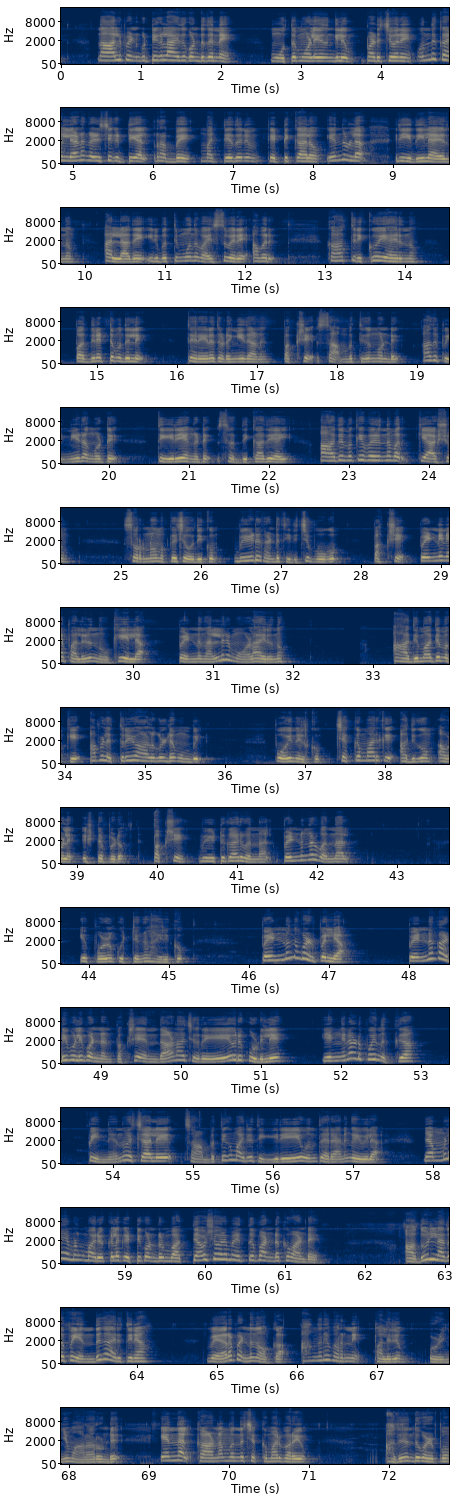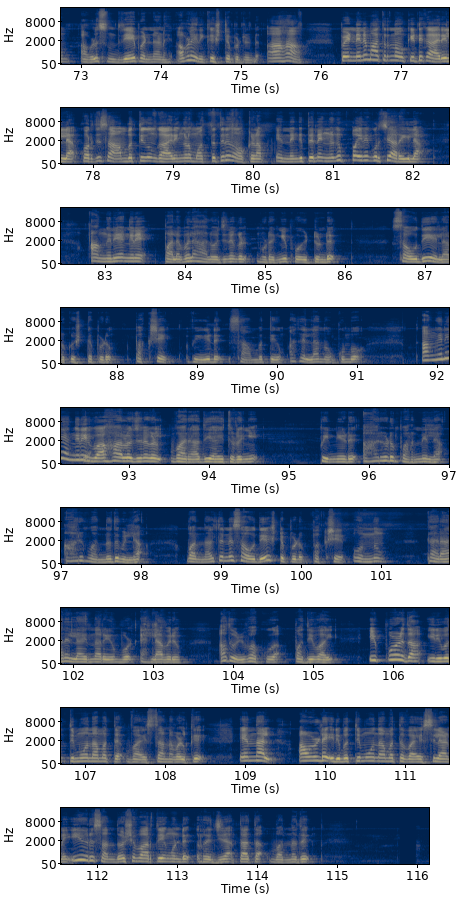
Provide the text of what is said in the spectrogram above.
നാല് പെൺകുട്ടികളായതുകൊണ്ട് തന്നെ മൂത്ത മോളെയെങ്കിലും പഠിച്ചവനെ ഒന്ന് കല്യാണം കഴിച്ച് കിട്ടിയാൽ റബ്ബേ മറ്റേതിനും കെട്ടിക്കാലോ എന്നുള്ള രീതിയിലായിരുന്നു. അല്ലാതെ ഇരുപത്തിമൂന്ന് വയസ്സുവരെ അവർ കാത്തിരിക്കുകയായിരുന്നു. പതിനെട്ട് മുതൽ തിരയില തുടങ്ങിയതാണ്. പക്ഷേ സാമ്പത്തികം കൊണ്ട് അത് പിന്നീട് അങ്ങോട്ട് തീരെ അങ്ങോട്ട് ശ്രദ്ധിക്കാതെയായി. ആദ്യമൊക്കെ വരുന്നവർ ക്യാഷും സ്വർണവുമൊക്കെ ചോദിക്കും. വീട് കണ്ട് തിരിച്ചു പോകും. പക്ഷേ പെണ്ണിനെ പലരും നോക്കിയില്ല. പെണ്ണ് നല്ലൊരു മോളായിരുന്നു. ആദ്യമാദ്യമൊക്കെ അവൾ എത്രയോ ആളുകളുടെ മുമ്പിൽ പോയി നിൽക്കും. ചെക്കന്മാർക്ക് അധികവും അവളെ ഇഷ്ടപ്പെടും. പക്ഷേ വീട്ടുകാർ വന്നാൽ പെണ്ണുങ്ങൾ വന്നാൽ എപ്പോഴും കുറ്റങ്ങളായിരിക്കും. പെണ്ണൊന്നും കുഴപ്പമില്ല. പെണ്ണൊക്കെ അടിപൊളി പെണ്ണാണ്. പക്ഷേ എന്താണ് ആ ചെറിയ ഒരു കുടിൽ? എങ്ങനെ അവിടെ പോയി നിൽക്കുക? പിന്നെയെന്ന് വെച്ചാൽ സാമ്പത്തികമായിട്ട് തീരെ ഒന്നും തരാനും കഴിയില്ല നമ്മളെ നമ്മൾ മരുക്കളെ കെട്ടിക്കൊണ്ടുവരുമ്പോൾ അത്യാവശ്യം ഒരു മേത്ത് പണ്ടൊക്കെ വേണ്ടേ? അതും ഇല്ലാതെ ഇപ്പോൾ എന്ത് കാര്യത്തിനാ? വേറെ പെണ്ണ് നോക്കാം. അങ്ങനെ പറഞ്ഞ് പലരും ഒഴിഞ്ഞു മാറാറുണ്ട്. എന്നാൽ കാണാൻ വന്ന ചെക്കന്മാർ പറയും അതെന്ത് കുഴപ്പം? അവൾ സുന്ദരിയായ പെണ്ണാണ്. അവൾ എനിക്ക് ഇഷ്ടപ്പെട്ടിട്ടുണ്ട്. ആഹാ പെണ്ണിനെ മാത്രം നോക്കിയിട്ട് കാര്യമില്ല. കുറച്ച് സാമ്പത്തികവും കാര്യങ്ങളും മൊത്തത്തിൽ നോക്കണം. എന്നെങ്കിൽ തന്നെ നിങ്ങൾക്ക് ഇപ്പോൾ അതിനെക്കുറിച്ച് അറിയില്ല. അങ്ങനെ അങ്ങനെ പല പല ആലോചനകൾ മുടങ്ങിപ്പോയിട്ടുണ്ട് സൗദിയെ എല്ലാവർക്കും ഇഷ്ടപ്പെടും. പക്ഷേ വീട് സാമ്പത്തികം അതെല്ലാം നോക്കുമ്പോൾ അങ്ങനെ അങ്ങനെ. വിവാഹാലോചനകൾ വരാതെയായി തുടങ്ങി. പിന്നീട് ആരോടും പറഞ്ഞില്ല ആരും വന്നതുമില്ല. വന്നാൽ തന്നെ സൗദിയെ ഇഷ്ടപ്പെടും പക്ഷേ ഒന്നും തരാനില്ല എന്നറിയുമ്പോൾ എല്ലാവരും അതൊഴിവാക്കുക പതിവായി. ഇപ്പോഴിതാ ഇരുപത്തിമൂന്നാമത്തെ വയസ്സാണ് അവൾക്ക്. എന്നാൽ അവളുടെ ഇരുപത്തിമൂന്നാമത്തെ വയസ്സിലാണ് ഈ ഒരു സന്തോഷ വാർത്തയും കൊണ്ട് റജിന താത്ത വന്നത്.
